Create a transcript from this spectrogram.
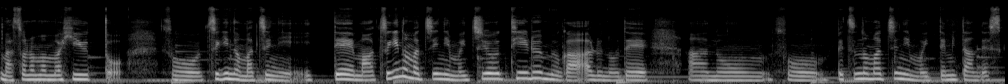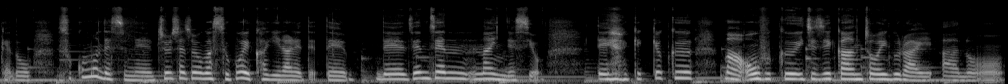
まあ、そのままヒュッとそう次の町に行って、まあ、次の町にも一応ティールームがあるのであのそう別の町にも行ってみたんですけどそこもですね駐車場がすごい限られててで全然ないんですよ。で結局、まあ、往復1時間ちょいぐらいあの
